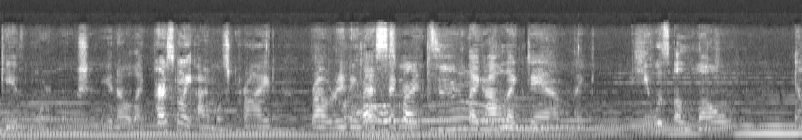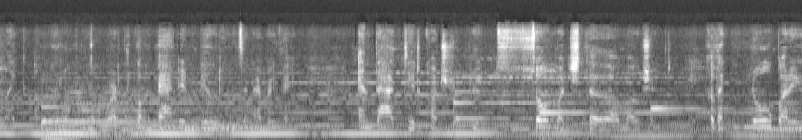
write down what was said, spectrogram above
give more emotion. You know, like personally, I almost cried while reading that segment. Like I was like, damn, like he was alone in like a middle of nowhere, like abandoned buildings and everything, and that did contribute so much to the emotion, cause like nobody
